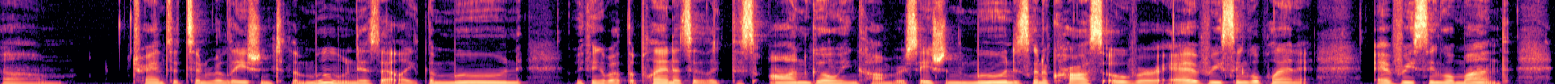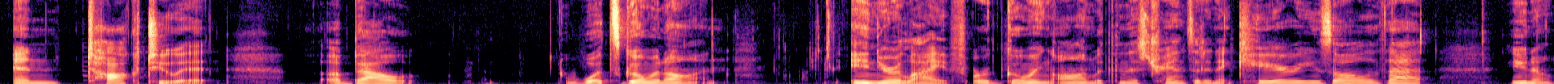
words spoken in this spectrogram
um, transits in relation to the moon is that, like, the moon we think about the planets as like this ongoing conversation. The moon is going to cross over every single planet every single month and talk to it about what's going on in your life or going on within this transit. And it carries all of that, you know,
